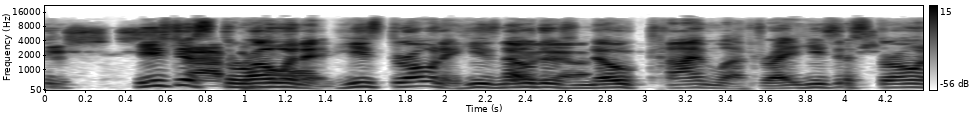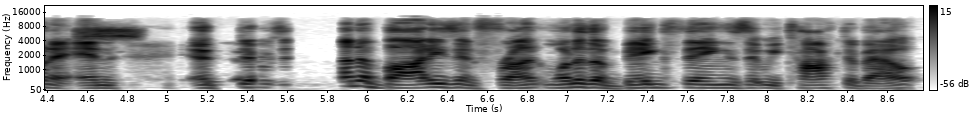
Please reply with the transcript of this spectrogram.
just, he's just throwing it. He's throwing it. He's no, oh, there's no time left, right? He's just throwing it. And there was ton of bodies in front. One of the big things that we talked about,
